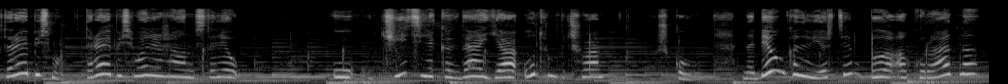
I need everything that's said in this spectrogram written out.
Второе письмо. Второе письмо лежало на столе у учителя, когда я утром пришла в школу. На белом конверте было аккуратным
